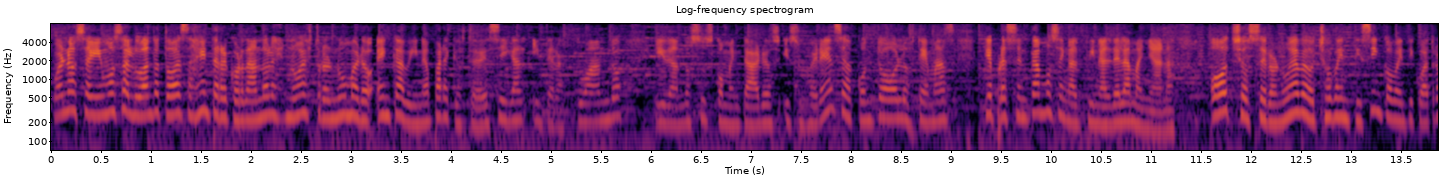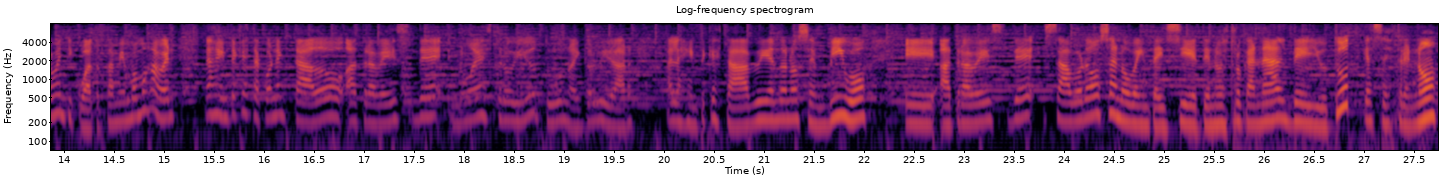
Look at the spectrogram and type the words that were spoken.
Bueno, seguimos saludando a toda esa gente, recordándoles nuestro número en cabina para que ustedes sigan interactuando y dando sus comentarios y sugerencias con todos los temas que presentamos en Al Final de la Mañana. 809-825-2424. También vamos a ver la gente que está conectado a través de nuestro YouTube. No hay que olvidar a la gente que está viéndonos en vivo eh, a través de Sabrosa 97, nuestro canal de YouTube que se estrenó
